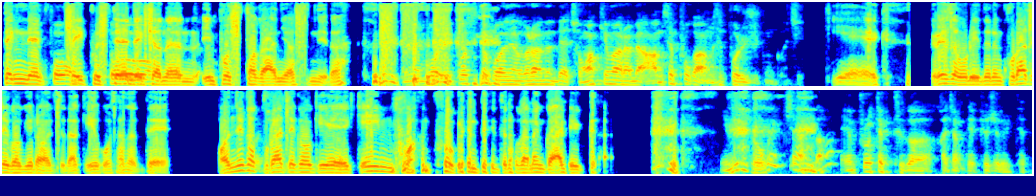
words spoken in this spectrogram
땡랩 또- Safe 또- Transaction은 impostor가 아니었습니다. 그냥 뭐 impostor 번역을 하는데 정확히 말하면 암세포가 암세포를 죽인 거지. 예. 그래서 우리들은 구라 제거기를 언제나 끼우고 사는데 언젠가 그렇죠. 구라 제거기에 게임 보안 프로그램들이 들어가는 거 아닐까? 이미 들어가 있지 않나? nProtect가 가장 대표적일 텐데.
